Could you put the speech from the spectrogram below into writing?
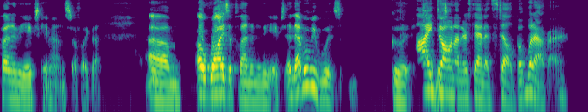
planet of the apes came out and stuff like that um oh rise of planet of the apes and that movie was good I don't understand it still, but whatever.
